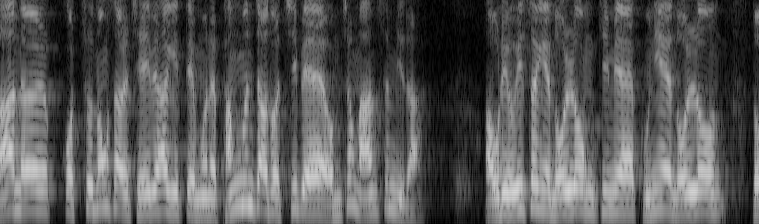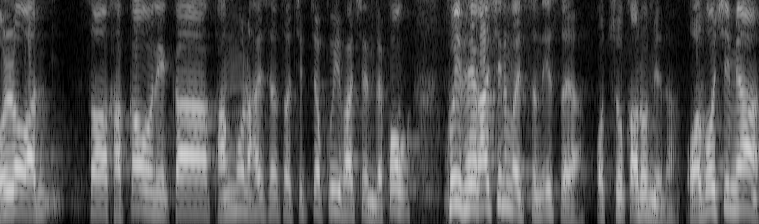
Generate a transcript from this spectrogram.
마늘, 고추 농사를 재배하기 때문에 방문자도 집에 엄청 많습니다. 아, 우리 의성에 놀러 온 김에 군위에 놀러 온- 놀러 와서 가까우니까 방문하셔서 직접 구입하시는데 꼭 구입해 가시는 것은 있어요. 고춧가루입니다. 와 보시면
